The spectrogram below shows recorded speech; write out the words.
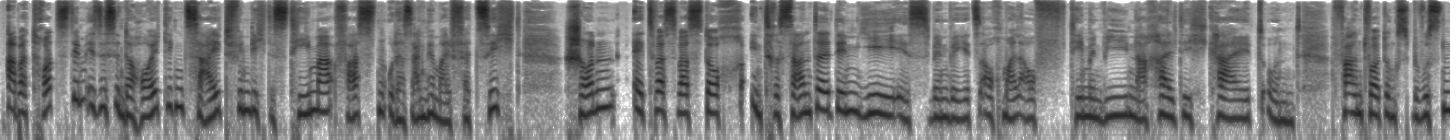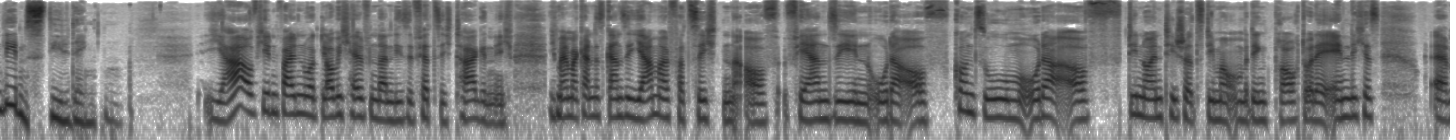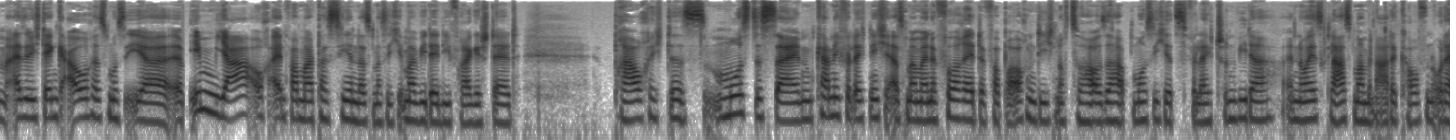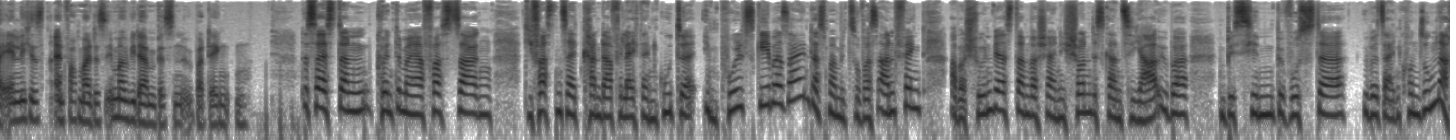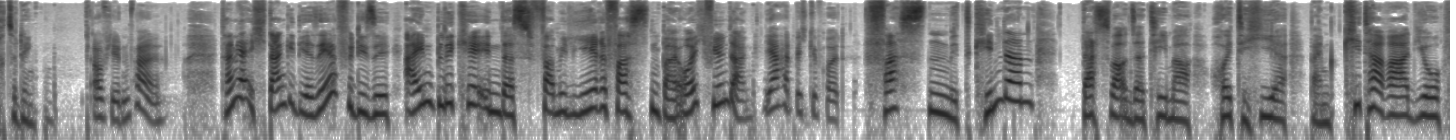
Aber trotzdem ist es in der heutigen Zeit, finde ich, das Thema Fasten oder sagen wir mal Verzicht schon etwas, was doch interessanter denn je ist, wenn wir jetzt auch mal auf Themen wie Nachhaltigkeit und verantwortungsbewussten Lebensstil denken. Ja, auf jeden Fall. Nur, glaube ich, helfen dann diese 40 Tage nicht. Ich meine, man kann das ganze Jahr mal verzichten auf Fernsehen oder auf Konsum oder auf die neuen T-Shirts, die man unbedingt braucht oder ähnliches. Ähm, also ich denke auch, es muss eher äh, im Jahr auch einfach mal passieren, dass man sich immer wieder die Frage stellt, brauche ich das? Muss das sein? Kann ich vielleicht nicht erstmal meine Vorräte verbrauchen, die ich noch zu Hause habe? Muss ich jetzt vielleicht schon wieder ein neues Glas Marmelade kaufen oder ähnliches? Einfach mal das immer wieder ein bisschen überdenken. Das heißt, dann könnte man ja fast sagen, die Fastenzeit kann da vielleicht ein guter Impulsgeber sein, dass man mit sowas anfängt. Aber schön wäre es dann wahrscheinlich schon, das ganze Jahr über ein bisschen bewusster über seinen Konsum nachzudenken. Auf jeden Fall. Tanja, ich danke dir sehr für diese Einblicke in das familiäre Fasten bei euch. Vielen Dank. Ja, hat mich gefreut. Fasten mit Kindern, das war unser Thema heute hier beim Kita-Radio.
